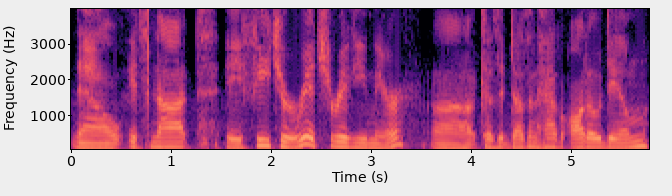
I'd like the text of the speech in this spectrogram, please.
Now, it's not a feature-rich rearview mirror because uh, it doesn't have auto dim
